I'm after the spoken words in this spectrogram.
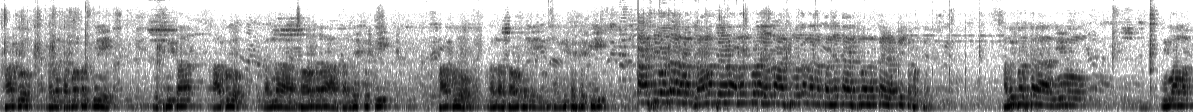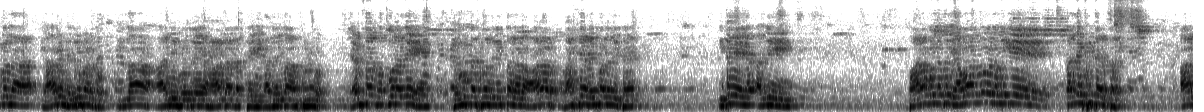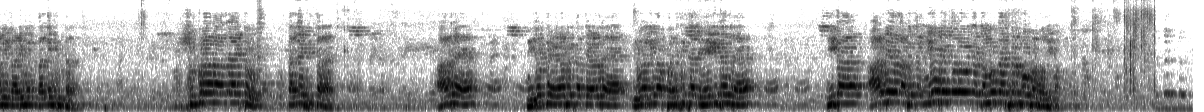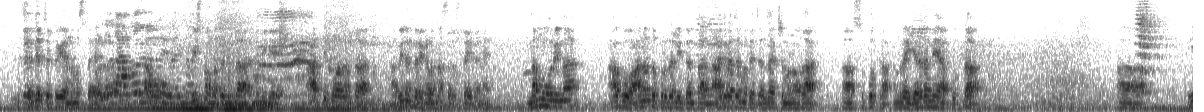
ಹಾಗೂ ನನ್ನ ಪತ್ನಿ ವಿಸ್ಮಿತಾ ಹಾಗೂ ನನ್ನ ಸಹೋದರ ಸಂದೇಶ್ ಶೆಟ್ಟಿ ಹಾಗೂ ನನ್ನ ಸಹೋದರಿ ಸಂಗೀತ ಶೆಟ್ಟಿ. ಆಶೀರ್ವಾದ ನಮ್ಮ ಗ್ರಾಮ ದೇವರ ಅನಂತಪುರ ಎಲ್ಲ ಆಶೀರ್ವಾದ ನನ್ನ ತಂದೆ ತಾಯಿ ಆಶೀರ್ವಾದ ಅಂತ ಹೇಳಕ್ಕೆ ಇಷ್ಟಪಡ್ತೇನೆ. ಅದಕ್ಕೋಸ್ಕರ ನೀವು ನಿಮ್ಮ ಮಕ್ಕಳನ್ನ ಯಾರು ಹೆದರಬಾರ್ದು. ಇಲ್ಲ ಆರ್ಮಿಗೆ ಹೋದ್ರೆ ಹಾಗಾಗತ್ತೆ, ಈಗ ಅದೆಲ್ಲ ಸುಳ್ಳು. ಎರಡ್ ಸಾವಿರದ ಹದಿಮೂರಲ್ಲಿ ಜಮ್ಮು ಕಾಶ್ಮೀರದಲ್ಲಿತ್ತ ನಾನು ಆರ್ ಆರ್ ರಾಷ್ಟ್ರೀಯ ರೈಫಲಲ್ಲಿದ್ದೆ ಇದೇ ಅಲ್ಲಿ ಬಾರಾಮುಲ್ಲದಲ್ಲಿ ಯಾವಾಗಲೂ ನಮಗೆ ಕಲ್ಲೆಸಿತಾ ಇರ್ತಾರೆ. ಆರ್ಮಿ ಗಾಡಿ ಮೇಲೆ ಕಲ್ಲೆಸಿತಾರೆ ಶುಕ್ರವಾರ ಆದ್ರೆ ಆಯ್ತು ಕಲ್ಲೆಸಿತಾರೆ ಆದ್ರೆ ನಿಜಕ್ಕೂ ಹೇಳ್ಬೇಕಂತ ಹೇಳಿದ್ರೆ ಇವಾಗಿನ ಪರಿಸ್ಥಿತಿಯಲ್ಲಿ ಹೇಗಿದೆ ಅಂದ್ರೆ ಈಗ ಆರ್ಮಿ ಎಲ್ಲ ಬೇಕಾದ್ರೆ ನೀವು ಬೇಕಾದ್ರೆ ಜಮ್ಮು ಕಾಶ್ಮೀರಕ್ಕೆ ಹೋಗಿ ಬರ್ಬೋದು ಈಗ. ಶೆಟ್ಟರಿಗೆ ನಮಸ್ತೆ. ನಾವು ಭೀಷ್ಮ ಮಠದಿಂದ ನಿಮಗೆ ಆರ್ಥಿಕವಾದಂಥ ಅಭಿನಂದನೆಗಳನ್ನು ಸಲ್ಲಿಸ್ತಾ ಇದ್ದೇನೆ. ನಮ್ಮ ಊರಿನ ಹಾಗೂ ಆನಂದಪುರದಲ್ಲಿದ್ದಂಥ ನಾಗರಾಜ ಮತ್ತು ಜಲಜಾಕ್ಷಮ್ಮನವರ ಸುಪುತ್ರ, ಅಂದರೆ ಎರಡನೆಯ ಪುತ್ರ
